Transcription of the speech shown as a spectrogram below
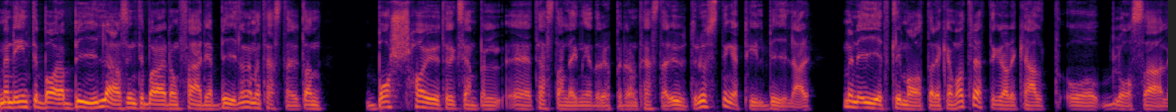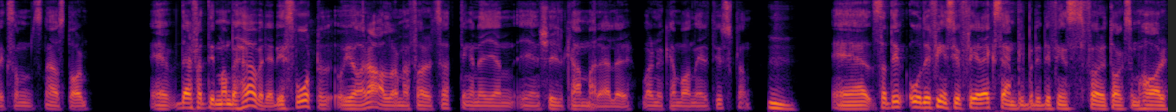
Men det är inte bara bilar, alltså inte bara de färdiga bilarna man testar, utan Bosch har ju till exempel eh, testanläggningar där uppe där de testar utrustningar till bilar, men i ett klimat där det kan vara 30 grader kallt och blåsa liksom, snöstorm. Eh, därför att det, man behöver det. Det är svårt att, att, göra alla de här förutsättningarna i en, i en kylkammare eller vad det nu kan vara nere i Tyskland. Mm. Eh, så det, och det finns ju flera exempel på det. Det finns företag som har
